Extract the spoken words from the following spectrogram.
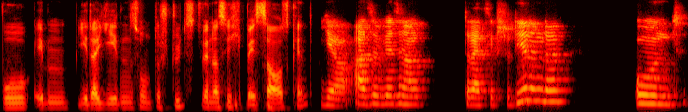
wo eben jeder jeden so unterstützt, wenn er sich besser auskennt? Ja, also wir sind 30 Studierende und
